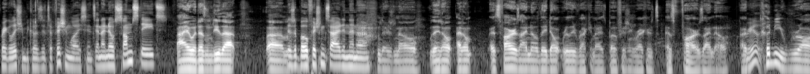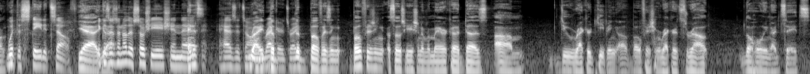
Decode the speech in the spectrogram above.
regulation because it's a fishing license. And I know some states Iowa doesn't do that. Um, there's a bow fishing side and then a there's no. They don't. I don't. As far as I know, they don't really recognize bow fishing records. As far as I know, I Really? could be wrong. with the state itself. Yeah, Because yeah. there's another association And that it's- has its own records, right? The bow fishing bow fishing association of America does um, do record keeping of bow fishing records throughout the whole United States,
